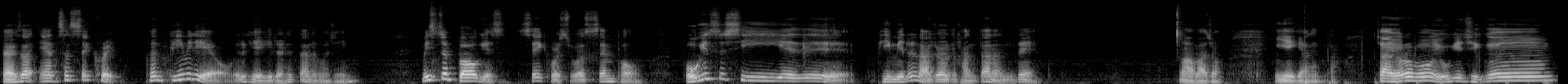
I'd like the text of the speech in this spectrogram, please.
자, 그래서 it's a secret. 그건 비밀이에요. 이렇게 얘기를 했다는 거지. Mr. Bogus secret was simple. 보기스 씨의 비밀은 아주 아주 간단한데 아 맞아 이 얘기 안 했다. 자 여러분 여기 지금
